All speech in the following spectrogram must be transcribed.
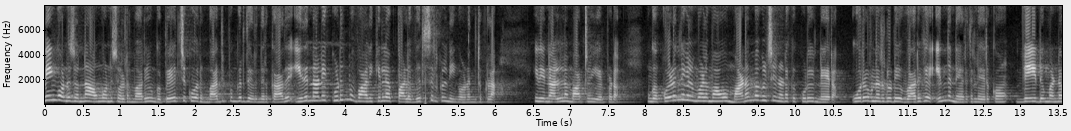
நீங்கள் ஒன்று சொன்னால் அவங்க ஒன்று சொல்கிற மாதிரி உங்கள் பேச்சுக்கு ஒரு மதிப்புங்கிறது இருந்திருக்காது. இதனாலே குடும்ப வாழ்க்கையில் பல விரிசல்கள் நீங்கள் உணர்ந்திருக்கலாம். இனி நல்ல மாற்றம் ஏற்படும். உங்கள் குழந்தைகள் மூலமாகவும் மனமகிழ்ச்சி நடக்கக்கூடிய நேரம். உறவினர்களுடைய வருகை இந்த நேரத்தில் இருக்கும். வீடு மண்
